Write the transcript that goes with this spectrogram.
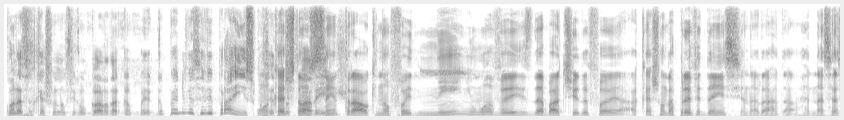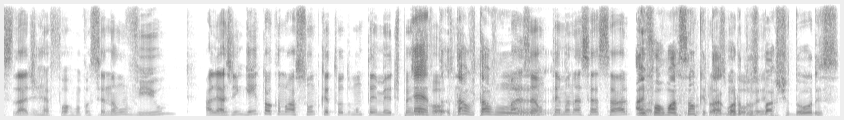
Quando essas questões não ficam claras da campanha, a campanha devia servir para isso, pra Uma questão central que não foi nenhuma vez debatida foi a questão da previdência, né? Da, da necessidade de reforma. Você não viu. Aliás, ninguém toca no assunto porque todo mundo tem medo de perder É, voto. né? tava um- Mas é um tema necessário. A pra- informação que está agora dos governo. bastidores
